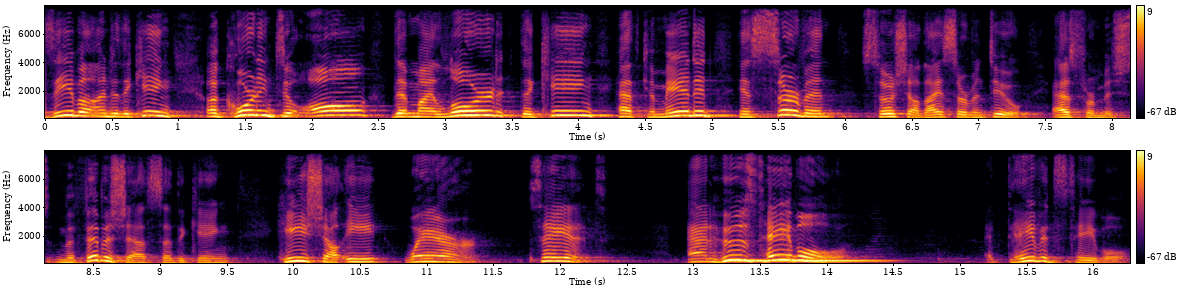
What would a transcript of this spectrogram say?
Ziba unto the king, According to all that my lord the king hath commanded his servant, so shall thy servant do. As for Mephibosheth, said the king, he shall eat where? Say it. At whose table? At David's table.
